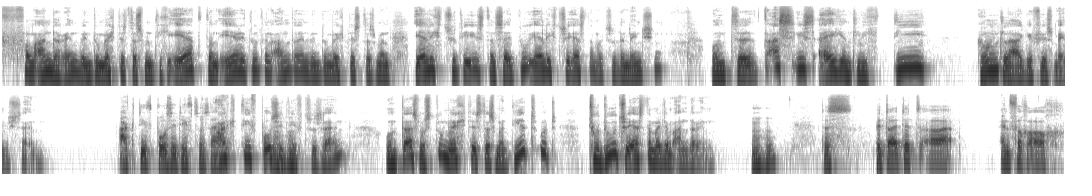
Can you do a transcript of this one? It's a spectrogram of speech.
vom anderen. Wenn du möchtest, dass man dich ehrt, dann ehre du den anderen. Wenn du möchtest, dass man ehrlich zu dir ist, dann sei du ehrlich zuerst einmal zu den Menschen. Und äh, das ist eigentlich die Grundlage fürs Menschsein. Aktiv positiv zu sein. Aktiv positiv mhm. zu sein. Und das, was du möchtest, dass man dir tut, tu du zuerst einmal dem anderen. Mhm. Das bedeutet äh, einfach auch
